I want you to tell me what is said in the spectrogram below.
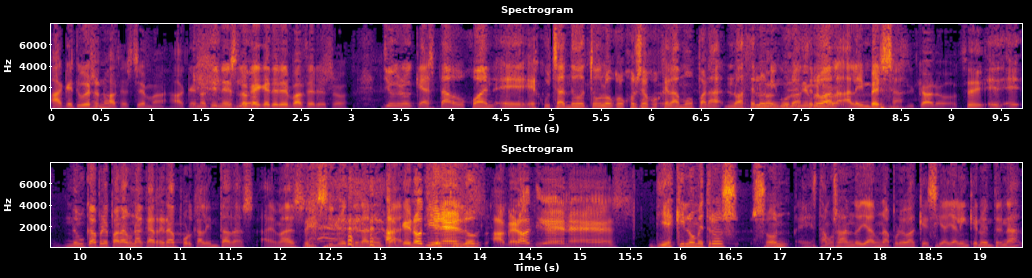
A que tú eso no haces, Chema. A que no tienes lo que hay que tener para hacer eso. Yo creo que ha estado Juan eh, escuchando todos los consejos que damos para no hacerlo No, ninguno, ni hacerlo a ninguno. la, a la inversa. Claro. Sí. Eh, eh, nunca preparar una carrera por calentadas. Además, si no entrena nunca. ¿A que no 10 tienes? kilo- ¿A que no tienes? 10 kilómetros son, estamos hablando ya de una prueba que si hay alguien que no entrena,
